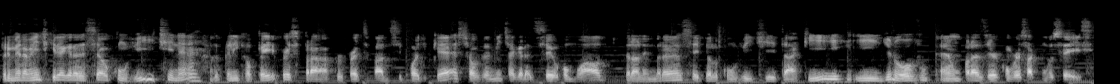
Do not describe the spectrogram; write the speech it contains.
Primeiramente, queria agradecer ao convite né, do Clinical Papers para por participar desse podcast. Obviamente, agradecer ao Romualdo pela lembrança e pelo convite de estar aqui. E, de novo, é um prazer conversar com vocês.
